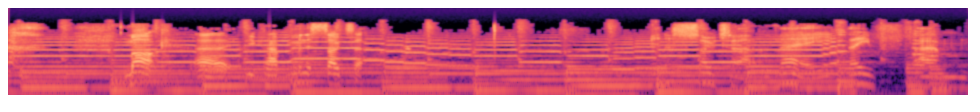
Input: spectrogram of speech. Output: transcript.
Mark, uh, you can have Minnesota. Minnesota, they they've um,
